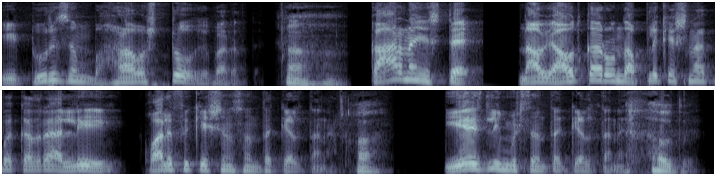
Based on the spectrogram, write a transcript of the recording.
ಈ ಟೂರಿಸಂ ಬಹಳಷ್ಟು ಬರುತ್ತೆ. ಕಾರಣ ಇಷ್ಟೇ ನಾವು ಯಾವ್ದಾರು ಒಂದು ಅಪ್ಲಿಕೇಶನ್ ಹಾಕ್ಬೇಕಾದ್ರೆ ಅಲ್ಲಿ ಕ್ವಾಲಿಫಿಕೇಶನ್ಸ್ ಅಂತ ಕೇಳ್ತಾನೆ. ಏಜ್ ಲಿಮಿಟ್ಸ್ ಅಂತ ಕೇಳ್ತಾನೆ. ಹೌದು.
